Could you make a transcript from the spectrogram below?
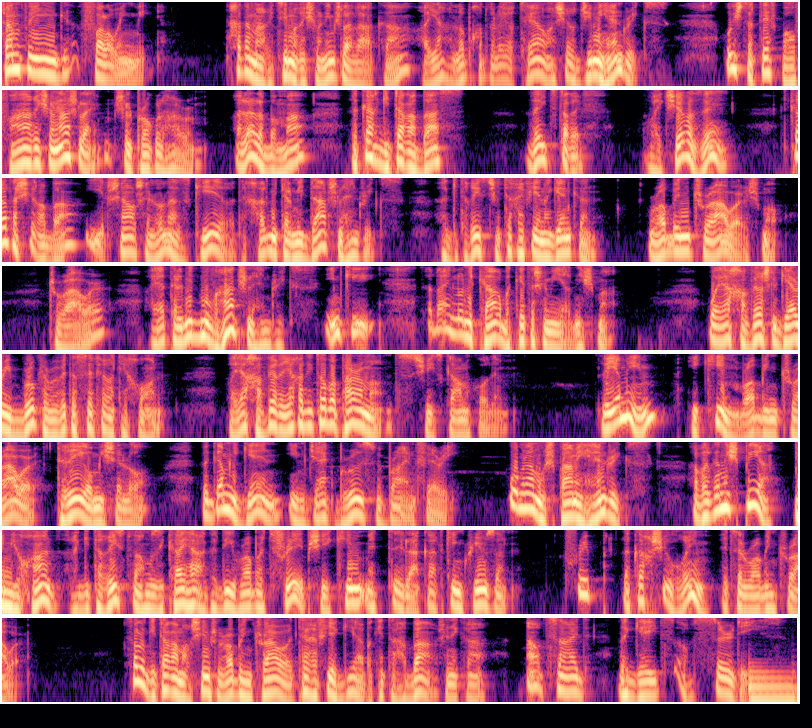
Something Following Me. אחד המעריצים הראשונים של הלהקה היה לא פחות ולא יותר מאשר ג'ימי הנדריקס. הוא השתתף בהופעה הראשונה שלהם, של פרוקל הרם. עלה לבמה, לקח גיטרה בס והצטרף. בהקשר הזה, לקראת השיר הבא, אי אפשר שלא להזכיר את אחד מתלמידיו של הנדריקס, הגיטריסט שתכף ינגן כאן, רובין טראואר שמו. טראואר היה תלמיד מובהק של הנדריקס, אם כי זה עדיין לא ניכר בקטע שמיד נשמע. הוא היה חבר של גארי ברוקר בבית הספר התיכון, והיה חבר יחד איתו בפרמונטס שהזכרנו קודם. לימים הקים רובין טראואר טריו משלו, וגם ניגן עם ג'ק ברוס ובריאן פרי. הוא אמנם מושפע מהנדריקס, אבל גם השפיע, במיוחד על הגיטריסט והמוזיקאי האגדי רוברט פריפ שהקים את להקת קינג קרימזון. פריפ לקח שיעורים אצל רובין טראואר. סולו גיטרה המרשים של רובין טראואר תכף יגיע בקטע הבא, שנקרא Outside the Gates of Surtees.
